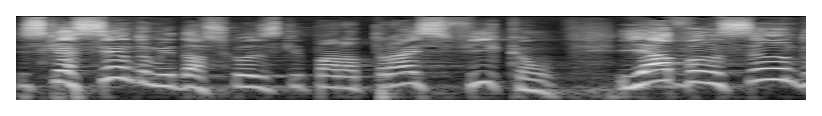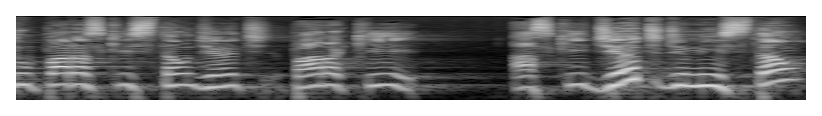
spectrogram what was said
Esquecendo-me das coisas que para trás ficam e avançando para as que estão diante, para que as que diante de mim estão,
